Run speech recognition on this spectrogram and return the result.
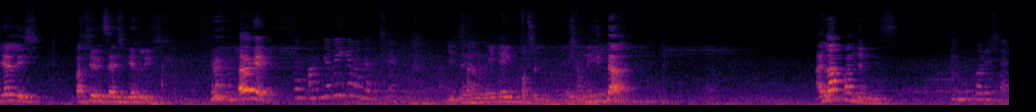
বিয়াল্লিশ। পাঁচের সাইজ বিয়াল্লিশ। ওকে। পাঞ্জাবি কেন যাচ্ছে? এইটাই পছন্দ সামনে ঈদ না? আই লাভ পাঞ্জাবিজ কিন্তু পরে স্যার।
